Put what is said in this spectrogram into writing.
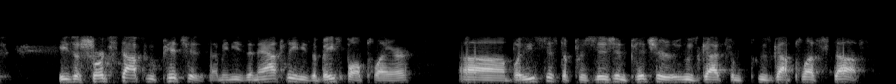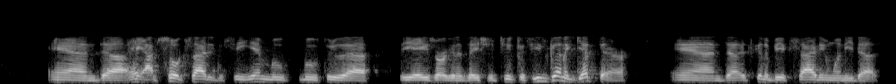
he's a shortstop who pitches. I mean, he's an athlete. He's a baseball player, uh, but he's just a precision pitcher who's got some who's got plus stuff. And uh, hey, I'm so excited to see him move move through the the A's organization too, because he's going to get there, and uh, it's going to be exciting when he does.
